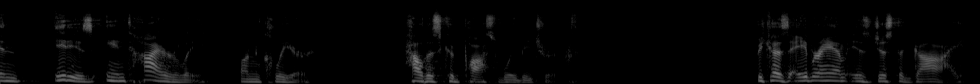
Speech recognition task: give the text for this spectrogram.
And it is entirely unclear how this could possibly be true. Because Abraham is just a guy,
